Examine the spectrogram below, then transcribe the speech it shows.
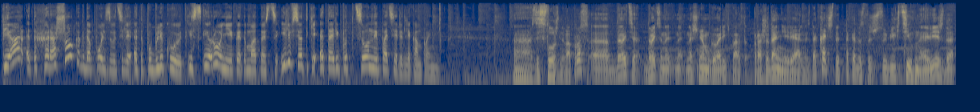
пиар, это хорошо, когда пользователи это публикуют и с иронией к этому относятся? Или все-таки это репутационные потери для компании? А, здесь сложный вопрос. А, Давайте, давайте на- на- начнем говорить про, про ожидание и реальность. Да, качество это такая достаточно субъективная вещь, да. То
